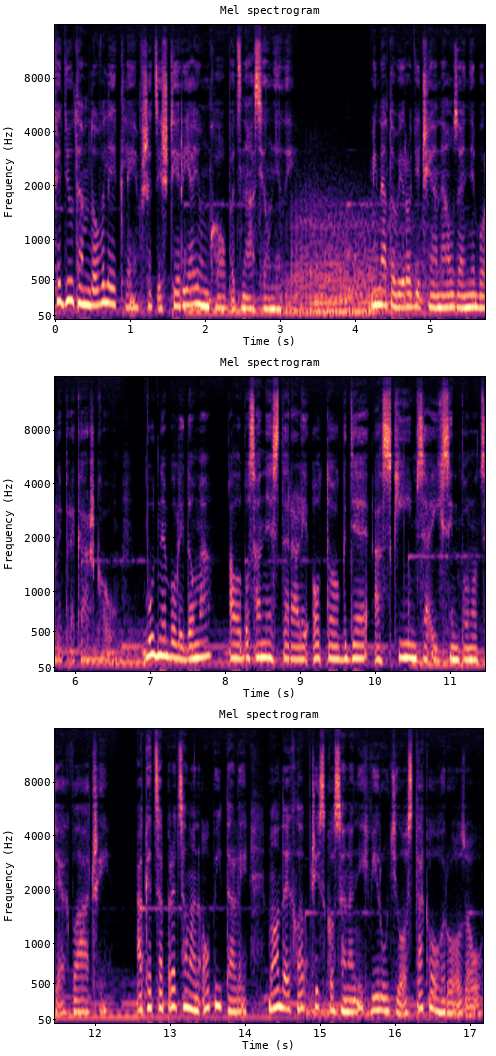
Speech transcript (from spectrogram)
Keď ju tam dovliekli, všetci štyria Junko opäť znásilnili. Minatovi rodičia naozaj neboli prekážkou. Buď neboli doma, alebo sa nestarali o to, kde a s kým sa ich syn po nociach vláči. A keď sa predsa len opýtali, mladé chlapčisko sa na nich vyrútilo s takou hrôzou,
